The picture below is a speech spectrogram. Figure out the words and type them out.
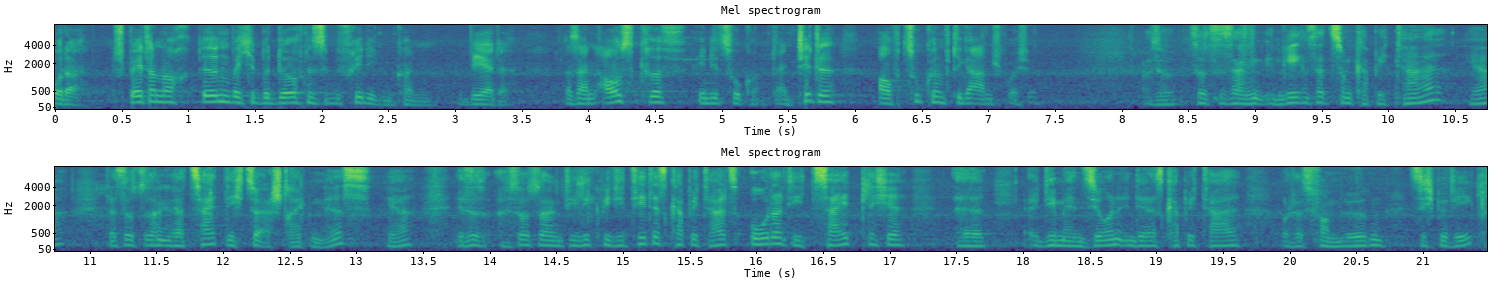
oder später noch irgendwelche Bedürfnisse befriedigen können werde. Also ein Ausgriff in die Zukunft, ein Titel auf zukünftige Ansprüche. Also sozusagen im Gegensatz zum Kapital, ja, das sozusagen in der Zeit nicht zu erstrecken ist, ja, ist es sozusagen die Liquidität des Kapitals oder die zeitliche äh, Dimension, in der das Kapital oder das Vermögen sich bewegt?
